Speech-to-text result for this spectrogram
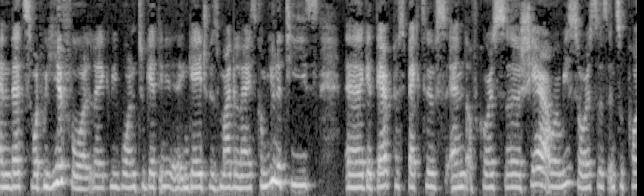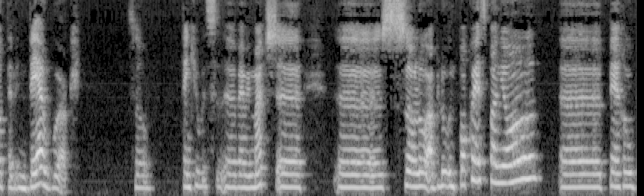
and that's what we're here for. Like we want to get engaged with marginalized communities, uh, get their perspectives, and of course uh, share our resources and support them in their work. So thank you uh, very much. Uh, uh, solo hablo un poco español, uh, pero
